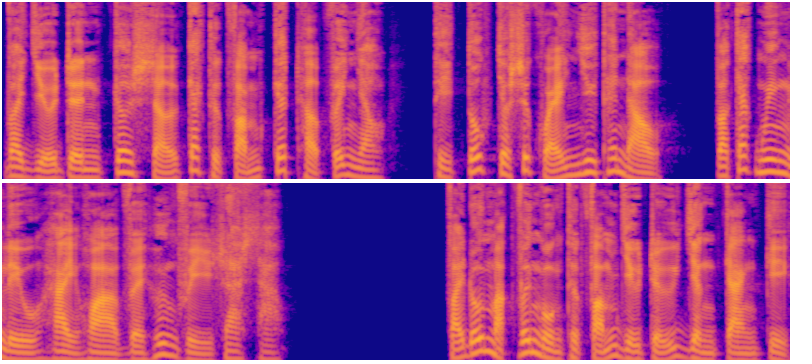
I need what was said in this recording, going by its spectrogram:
và dựa trên cơ sở các thực phẩm kết hợp với nhau thì tốt cho sức khỏe như thế nào và các nguyên liệu hài hòa về hương vị ra sao phải đối mặt với nguồn thực phẩm dự trữ dần cạn kiệt.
